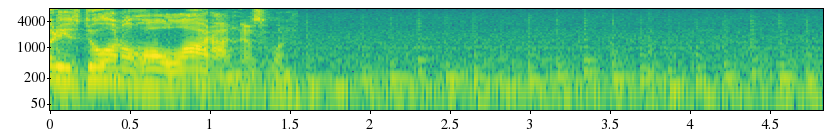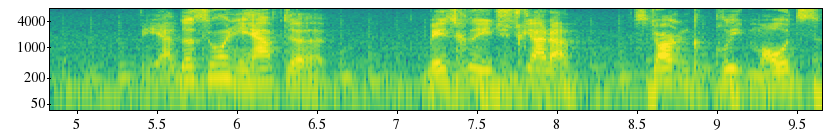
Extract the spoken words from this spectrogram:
Nobody's doing a whole lot on this one. But yeah, this one you have to, basically you just gotta start and complete modes.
